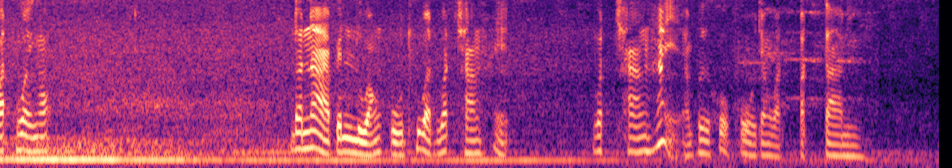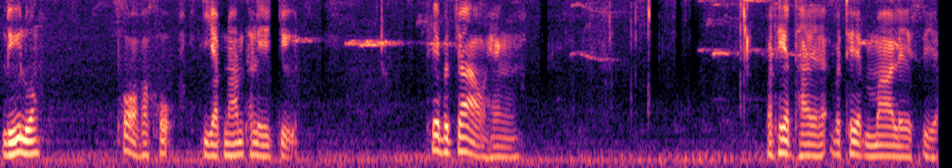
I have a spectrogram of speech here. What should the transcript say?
วัดห้วยเงาะ ด้านหน้าเป็นหลวงปู่ทวดวัดช้างให้ วัดช้างให้อำเภอโคกโพ จังหวัดปัตตานี หรือหลวงพ่อพระโคเหยียบน้ำทะเลจืด เทพเจ้าแห่ง ประเทศไทยและประเทศมาเลเซีย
